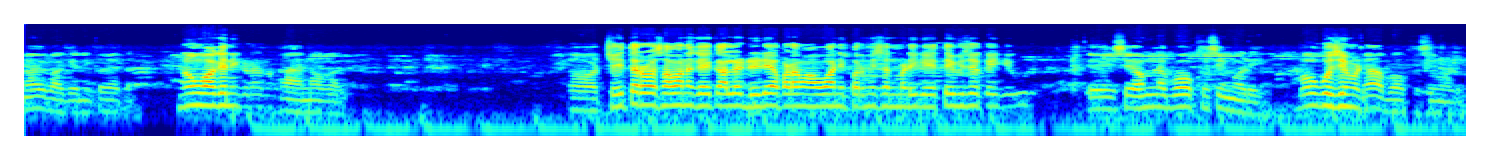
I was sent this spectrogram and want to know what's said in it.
નવ વાગે નીકળ્યા હતા. નવ વાગે નીકળ્યા હતા? હા નવ વાગે. તો ચૈતર વસાવાને ગઈકાલે ડેડિયાપાડામાં આવવાની પરમિશન મળી ગઈ. તે વિશે કંઈ કેવું તે વિશે અમને બહુ ખુશી મળી. બહુ ખુશી મળી? હા બહુ ખુશી મળી.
